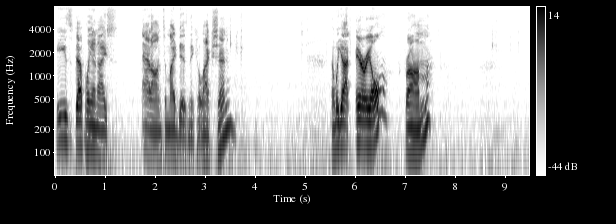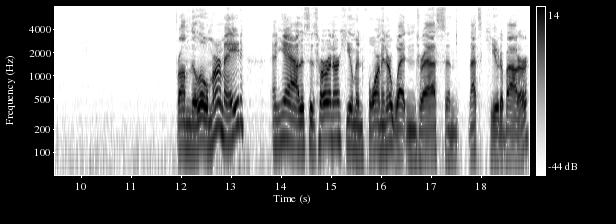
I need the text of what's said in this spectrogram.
he's definitely a nice add-on to my Disney collection. And we got Ariel from from The Little Mermaid. And yeah, this is her in her human form, in her wedding dress, and that's cute about her.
